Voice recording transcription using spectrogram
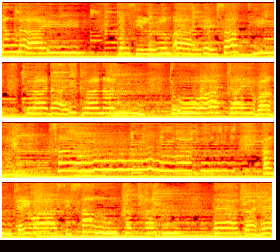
จังใดจังสิลืมอายได้สักทีเทื่อใดเทื่อนั้น ตัวใจว่างเศร้าตั้งใจว่าสิสั่งคักคักแต่ก็เฮ็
